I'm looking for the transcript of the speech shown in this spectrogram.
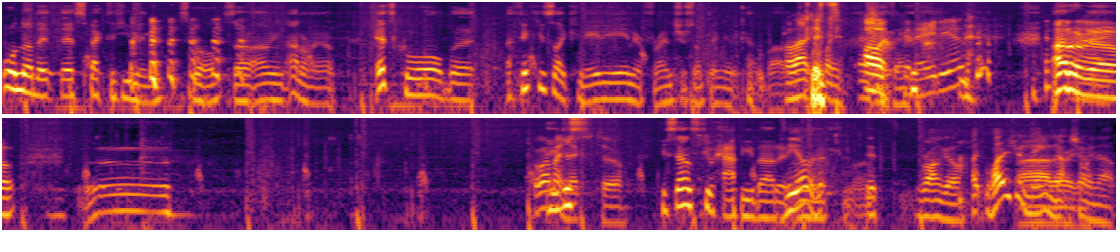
Well, no, they, they spec to human skull. So I mean, I don't know. It's cool, but I think he's like Canadian or French or something, and it kind of bothers. Oh, that me. It's, oh, it's. Canadian. I don't know. Uh, Who am I just- next to? he sounds too happy about it. Xeo, I'm like, it? come on. It's Rongo. I- Why is your Ah, name not showing up?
